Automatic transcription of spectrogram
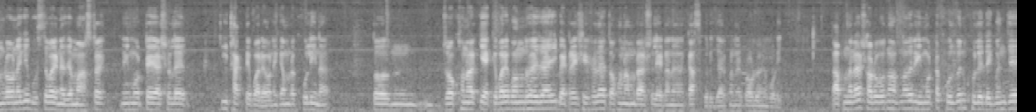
আমরা অনেকেই বুঝতে পারি না যে মাস্টার রিমোটে আসলে কি থাকতে পারে, অনেকে আমরা খুলি না। তো যখন আর কি একেবারে বন্ধ হয়ে যায়, ব্যাটারি শেষ হয়ে যায়, তখন আমরা আসলে এটা নিয়ে কাজ করি, যার কারণে প্রবলেমে পড়ি। তো আপনারা সর্বপ্রথম আপনাদের রিমোটটা খুলবেন, খুলে দেখবেন যে,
